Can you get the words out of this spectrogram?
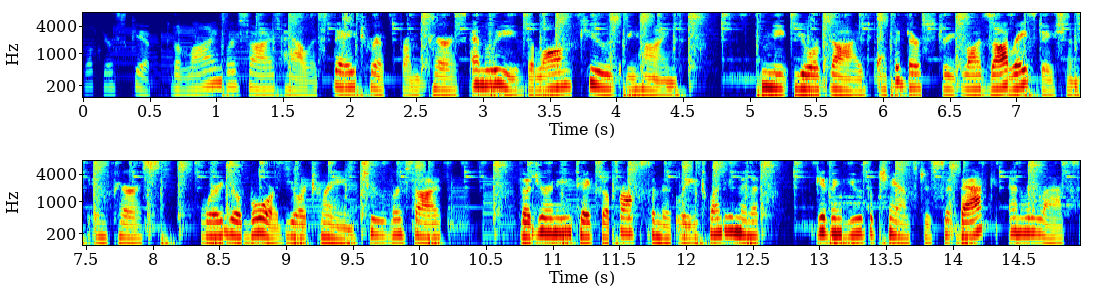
Book or skip the line Versailles Palace day trip from Paris and leave the long queues behind. Meet your guide at the Gare Street Lazare station in Paris, where you'll board your train to Versailles. The journey takes approximately 20 minutes, giving you the chance to sit back and relax.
